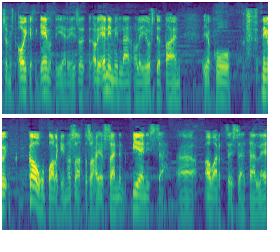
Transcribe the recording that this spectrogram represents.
semmoista oikeesti Game of the Yearia. Se oli enimmillään oli just jotain, joku niinku kauhupalkinnon saattoi saada jossain pienissä ää, avartseissa ja tälleen.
